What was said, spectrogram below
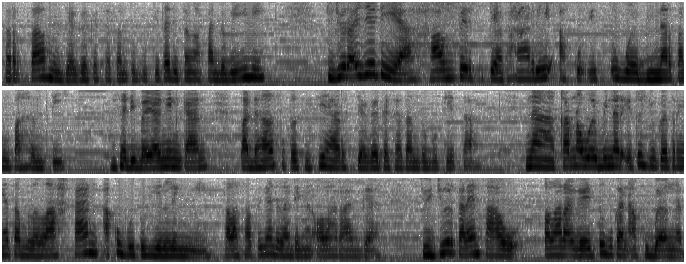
serta menjaga kesehatan tubuh kita di tengah pandemi ini. Jujur aja nih ya, hampir setiap hari aku itu webinar tanpa henti. Bisa dibayangin kan? Padahal satu sisi harus jaga kesehatan tubuh kita. Nah, karena webinar itu juga ternyata melelahkan, aku butuh healing nih. Salah satunya adalah dengan olahraga. Jujur kalian tahu, olahraga itu bukan aku banget,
